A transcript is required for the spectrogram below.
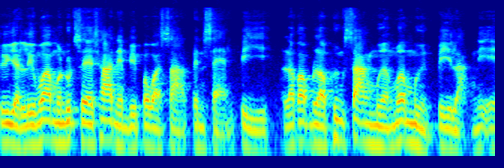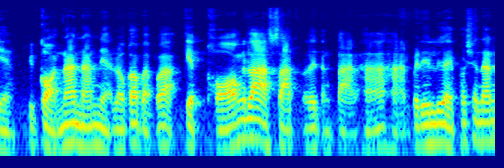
คืออย่าลืมว่ามนุษยชาติเนี่ยมีประวัติศาสตร์เป็นแสนปี แล้วก็เราเพิ่งสร้างเมืองเมื่อหมื่นปีหลังนี้เอง คือก่อนหน้านั้นเนี่ยเราก็แบบว่าเก็บของล่าสัตว์อะไรต่างๆ หาอาหารไปเรื่อยๆ เพราะฉะนั้น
